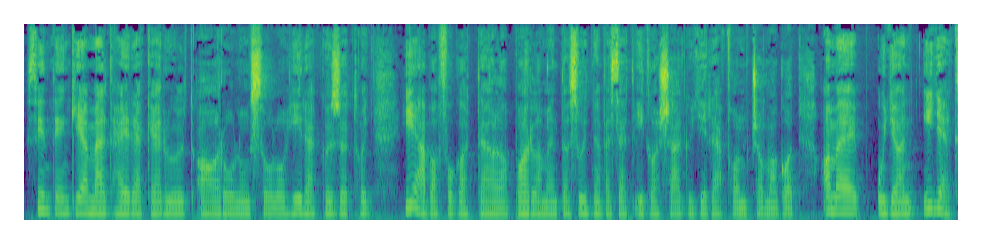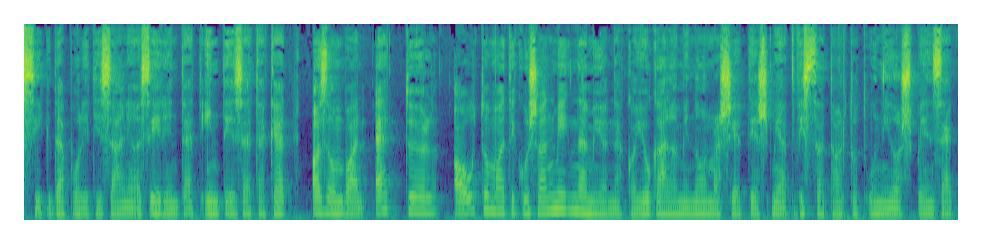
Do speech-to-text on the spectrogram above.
Szintén kiemelt helyre került a rólunk szóló hírek között, hogy hiába fogadta el a parlament az úgynevezett igazságügyi reformcsomagot, amely ugyan igyekszik depolitizálni az érintett intézeteket, azonban ettől automatikusan még nem jönnek a jogállami normasértés miatt visszatartott uniós pénzek.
